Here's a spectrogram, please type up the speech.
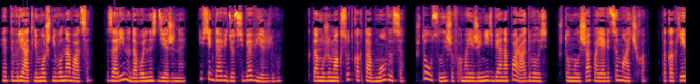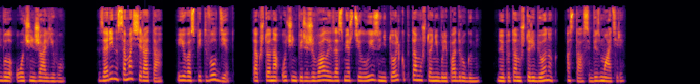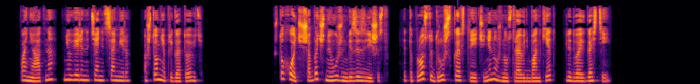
Это вряд ли можешь не волноваться. Зарина довольно сдержанная и всегда ведет себя вежливо. К тому же Максут как-то обмолвился, что, услышав о моей женитьбе, она порадовалась, что у малыша появится мачеха, так как ей было очень жаль его. Зарина сама сирота, ее воспитывал дед, так что она очень переживала из-за смерти Луизы не только потому, что они были подругами, но и потому, что ребенок остался без матери. «Понятно», — неуверенно тянет Самира. «А что мне приготовить?» «Что хочешь, обычный ужин без излишеств. Это просто дружеская встреча, не нужно устраивать банкет для двоих гостей».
